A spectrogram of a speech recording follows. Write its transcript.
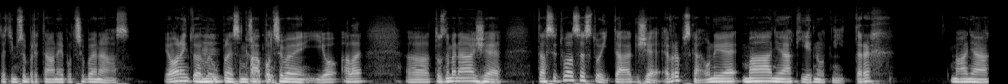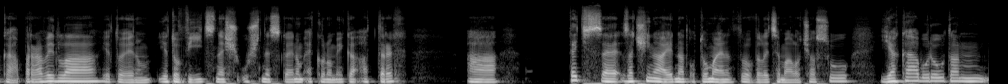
Zatímco Británie potřebuje nás. Jo, není to takhle hmm, úplně samozřejmě chápu. potřebujeme, jo, ale uh, to znamená, že ta situace stojí tak, že Evropská unie má nějaký jednotný trh, má nějaká pravidla, je to, jenom, je to víc než už dneska jenom ekonomika a trh. A teď se začíná jednat o tom, a je na to velice málo času, jaká budou tam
